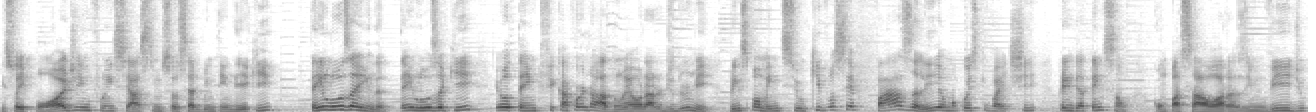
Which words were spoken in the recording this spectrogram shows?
Isso aí pode influenciar sim o seu cérebro entender que tem luz ainda, tem luz aqui, eu tenho que ficar acordado, não é horário de dormir. Principalmente se o que você faz ali é uma coisa que vai te prender atenção, como passar horas em um vídeo,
